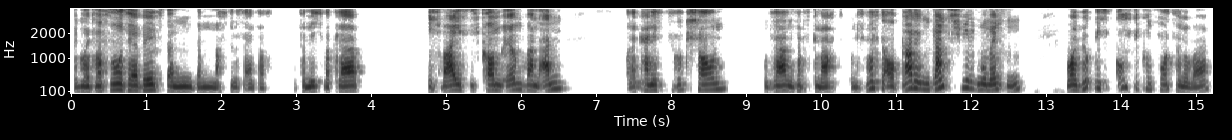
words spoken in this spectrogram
Wenn du etwas so sehr willst, dann, dann machst du das einfach. Für mich war klar, ich weiß, ich komme irgendwann an und dann kann ich zurückschauen und sagen, ich habe es gemacht. Und ich wusste auch, gerade in ganz schwierigen Momenten, wo man wirklich aus der Komfortzone war,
